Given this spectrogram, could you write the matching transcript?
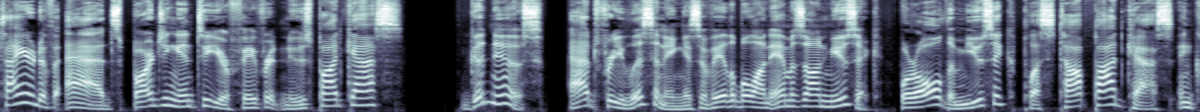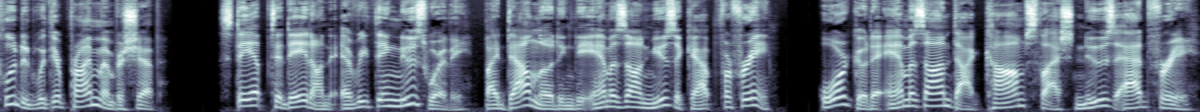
Tired of ads barging into your favorite news podcasts? Good news. Ad-free listening is available on Amazon Music for all the music plus top podcasts included with your Prime membership. Stay up to date on everything newsworthy by downloading the Amazon Music app for free or go to amazon.com slash news ad free.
